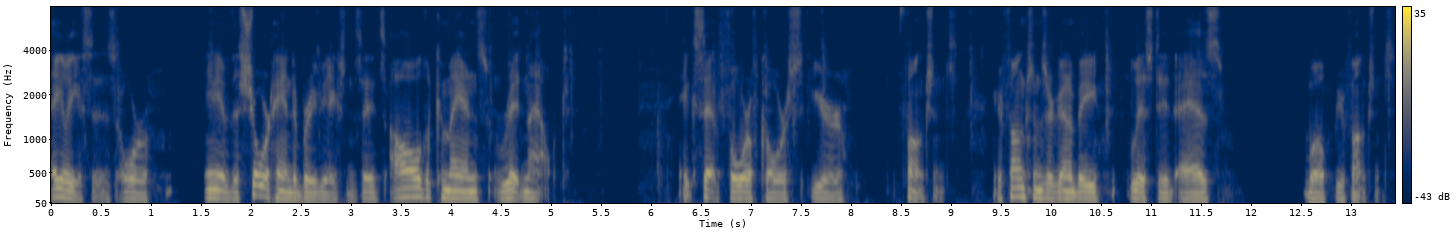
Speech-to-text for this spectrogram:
aliases or any of the shorthand abbreviations. It's all the commands written out, except for, of course, your functions your functions are going to be listed as, well, your functions.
